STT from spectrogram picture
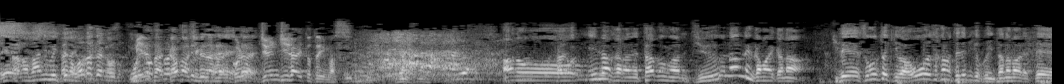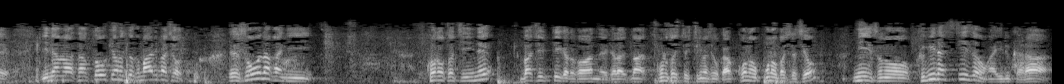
いや、何も言ってない。皆さん我慢してくださいこれは順次ライトと言いますあのー今からね、多分あれ十何年か前かな。で、その時は大阪のテレビ局に頼まれて、稲川さん東京のとこ回りましょうと。で、その中に、この土地にね、場所言っていいかどうかわかんないから、まあ、この土地と言ってみましょうか。この、この場所ですよ。に、その、首出し地蔵がいるから、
